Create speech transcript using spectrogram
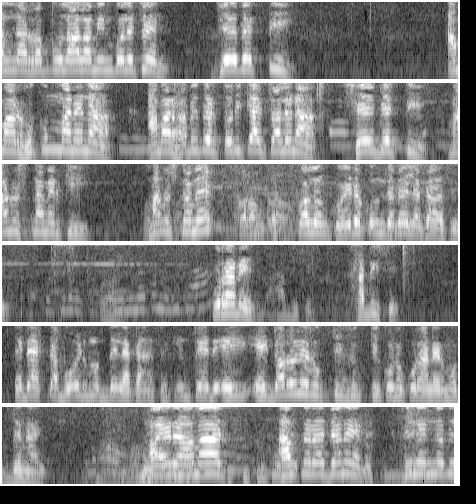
আল্লাহ রব্বুল আলামিন বলেছেন যে ব্যক্তি আমার হুকুম মানে না, আমার হাবিবের তরিকায় চলে না, সেই ব্যক্তি মানুষ নামের কি? মানুষ নামের? কলঙ্ক। এটা কোন জায়গায় লেখা আছে? কোরআনে? হাদিসে। এটা একটা বইয়ের মধ্যে লেখা আছে, কিন্তু এই এই ধরনের উক্তি যুক্তি কোন কোরআনের মধ্যে নাই। ভাইরা আমার, আপনারা জানেন, দিনের নবী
